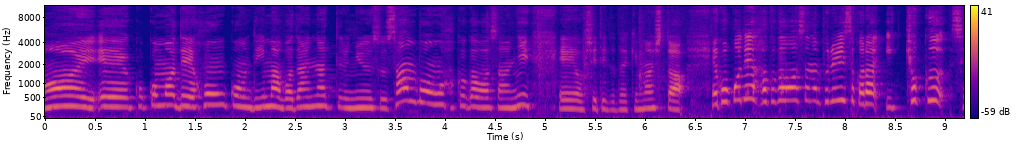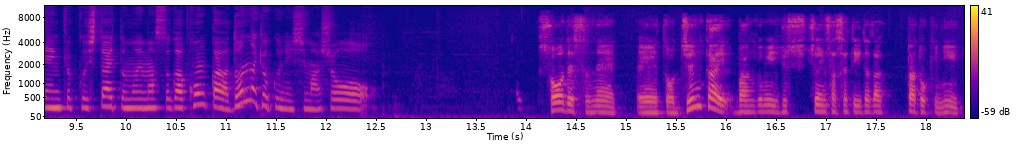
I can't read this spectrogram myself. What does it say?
はい、えーここまで香港で今話題になっているニュース3本を白川さんに、えー教えていただきました、えーここで白川さんのプレイリストから1曲選曲したいと思いますが今回はどんな曲にしましょう？そうですね。えっと、前回番組に出演させていただいたときに、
